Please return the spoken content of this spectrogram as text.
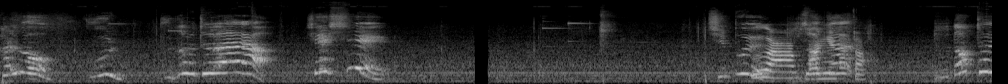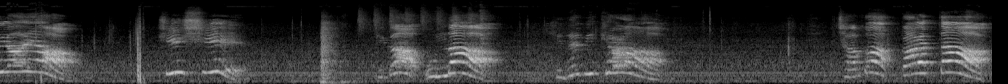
칼로 문 부서뜨려요. 시시. 집을 부서뜨- 망했다. 부서뜨려요. 시시. 비가 온다. 길을 비켜. 잡아 깔았다.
